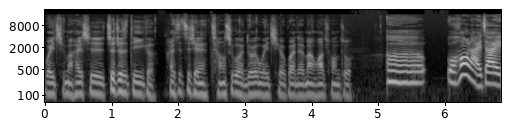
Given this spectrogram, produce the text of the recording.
围棋吗？还是这就是第一个？还是之前尝试过很多跟围棋有关的漫画创作？呃，我后来在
